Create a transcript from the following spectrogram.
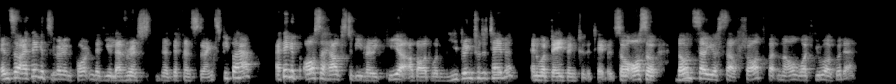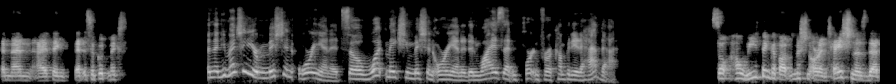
And so I think it's very important that you leverage the different strengths people have. I think it also helps to be very clear about what we bring to the table and what they bring to the table. So also don't sell yourself short, but know what you are good at. And then I think that is a good mix. And then you mentioned you're mission oriented. So what makes you mission oriented and why is that important for a company to have that? So how we think about mission orientation is that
